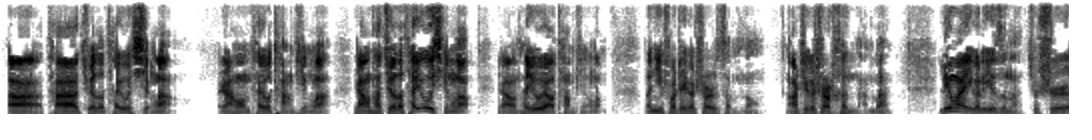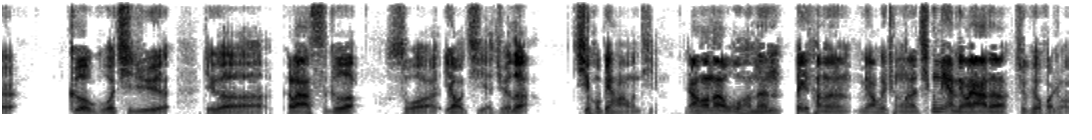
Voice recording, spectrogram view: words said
啊，他觉得他又行了。”然后他又躺平了，然后他觉得他又行了，然后他又要躺平了。那你说这个事儿怎么弄啊？这个事儿很难办。另外一个例子呢，就是各国齐聚这个格拉斯哥所要解决的气候变化问题。然后呢，我们被他们描绘成了青面獠牙的罪魁祸首。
